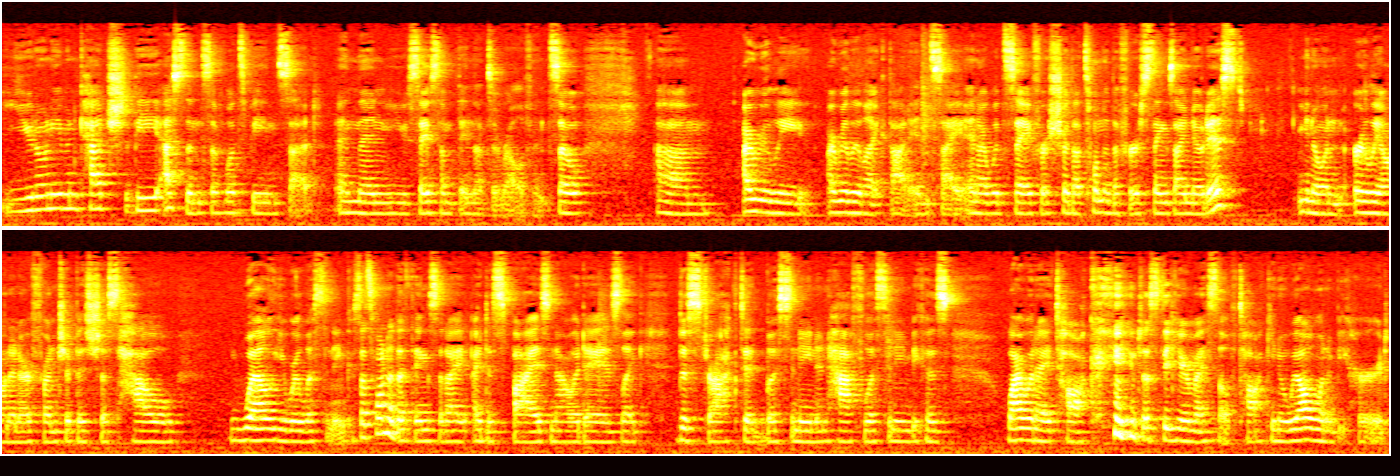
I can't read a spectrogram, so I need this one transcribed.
you don't even catch the essence of what's being said. And then you say something that's irrelevant. So, um, I really, I really like that insight. And I would say for sure that's one of the first things I noticed, you know, and early on in our friendship is just how well you were listening. Because that's one of the things that I, I despise nowadays. Like, distracted listening and half listening because why would I talk just to hear myself talk? You know, we all want to be heard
